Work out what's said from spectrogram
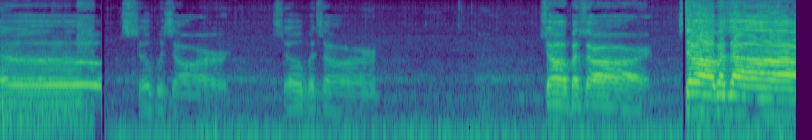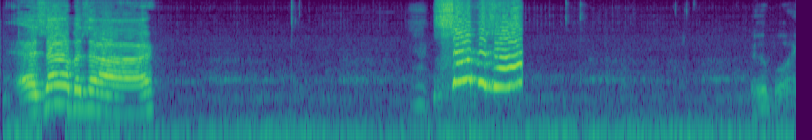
No. So bizarre. So bizarre. So bizarre. So bizarre. Uh, so bizarre. So bizarre. Oh boy.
